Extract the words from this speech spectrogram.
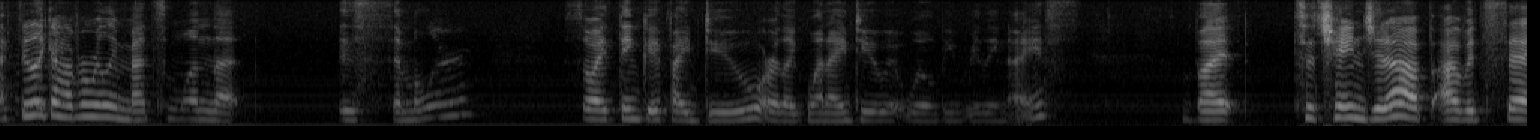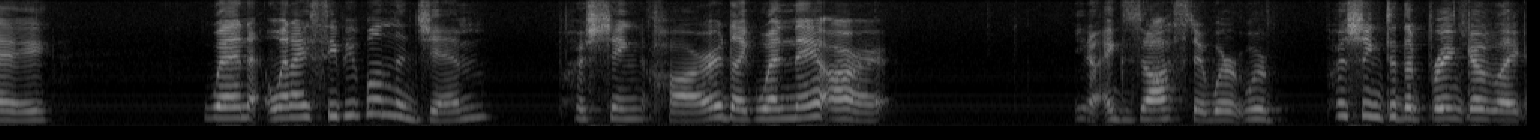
I feel like I haven't really met someone that is similar. So I think if I do, or like when I do, it will be really nice. But to change it up, I would say when when I see people in the gym pushing hard, like when they are, you know, exhausted, we're we're pushing to the brink of like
